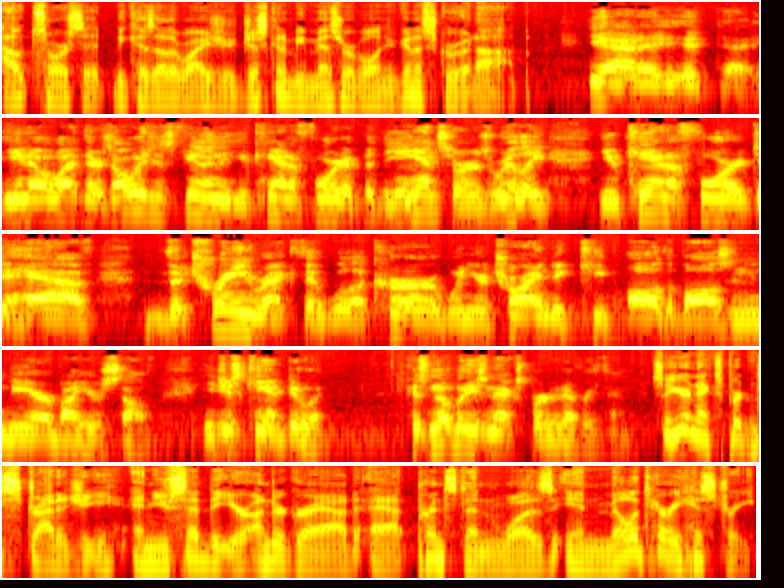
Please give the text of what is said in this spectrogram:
outsource it because otherwise you're just going to be miserable and you're going to screw it up. Yeah, and it, it uh, you know what? There's always this feeling that you can't afford it, but the answer is really you can't afford to have the train wreck that will occur when you're trying to keep all the balls in the air by yourself. You just can't do it because nobody's an expert at everything. So you're an expert in strategy, and you said that your undergrad at Princeton was in military history.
